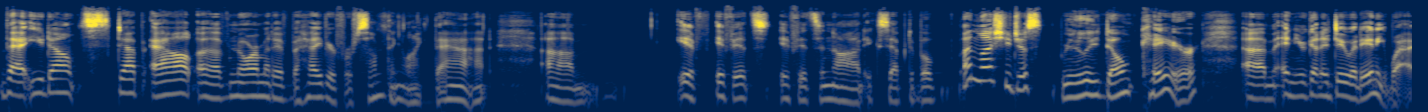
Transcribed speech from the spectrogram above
that you don't step out of normative behavior for something like that. Um, if if it's if it's not acceptable, unless you just really don't care, um, and you're going to do it anyway.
